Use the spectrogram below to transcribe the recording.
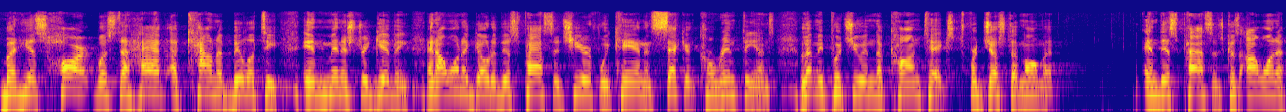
But his heart was to have accountability in ministry giving. And I want to go to this passage here, if we can, in Second Corinthians. Let me put you in the context for just a moment in this passage because I want to,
